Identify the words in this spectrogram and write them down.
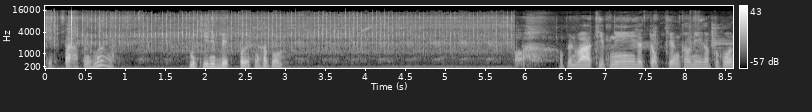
เก็บปากเลยมั้งเมื่อกี้นี่เบ็ดเปิดนะครับผมเอาเป็นว่าทริปนี้จะจบเพียงเท่านี้ครับทุกคน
